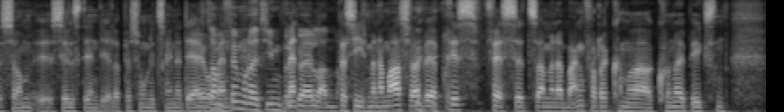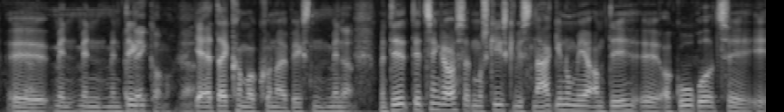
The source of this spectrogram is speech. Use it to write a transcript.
som øh, selvstændig eller personlig træner. Det er jo, man, 500 timer, for man, det gør alle andre. Præcis, man har meget svært ved at prisfastsætte sig, man er bange for, at der kommer kunder i biksen. Øh, ja. men, men, men det, at der ikke kommer. Ja. ja, at der ikke kommer kunder i biksen. Men, ja. men det, det tænker jeg også, at måske skal vi snakke endnu mere om det, øh, og gode råd til øh,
